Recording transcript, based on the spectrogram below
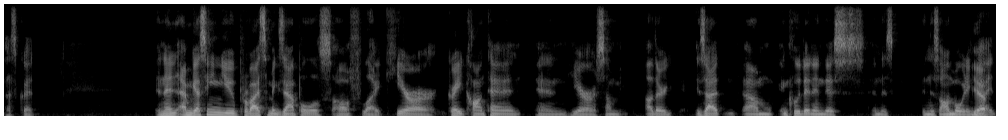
That's good and then I'm guessing you provide some examples of like here are great content and here are some other. Is that um, included in this in this in this onboarding Yep. guide?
